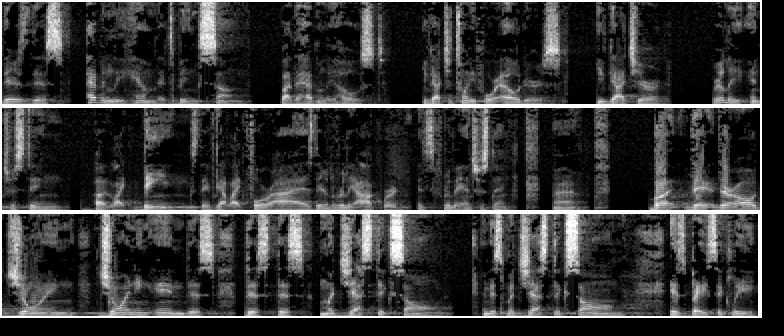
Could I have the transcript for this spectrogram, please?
there's this heavenly hymn that's being sung by the heavenly host. You've got your 24 elders. You've got your really interesting uh, like beings. They've got like four eyes. They're really awkward. It's really interesting. Uh, but they're, they're all joining, joining in this, this, this majestic song and this majestic song is basically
